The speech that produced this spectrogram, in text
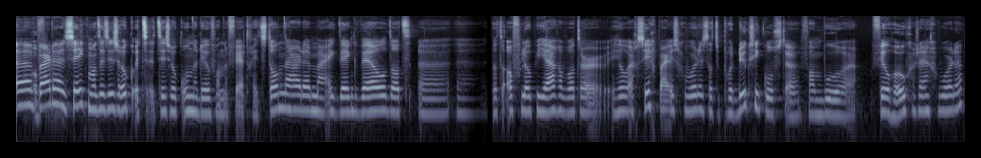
Uh. Waar de, zeker, want het is, ook, het, het, is ook onderdeel van de Fairtrade standaarden. Maar ik denk wel dat, uh, uh, dat de afgelopen jaren wat er heel erg zichtbaar is geworden... is dat de productiekosten van boeren veel hoger zijn geworden.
